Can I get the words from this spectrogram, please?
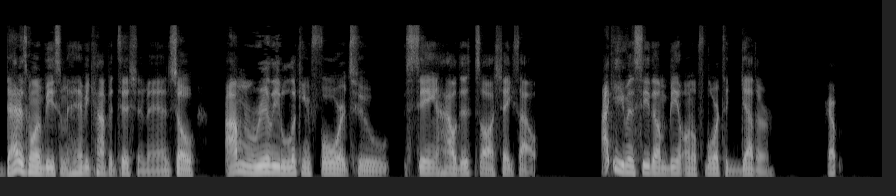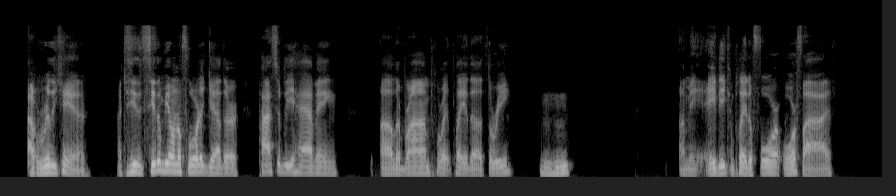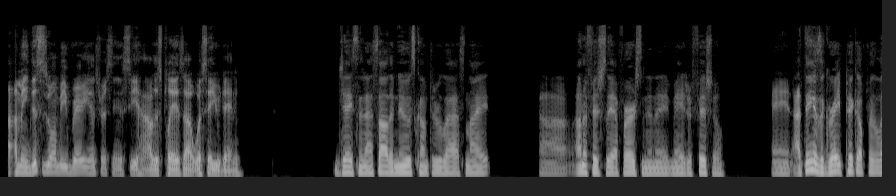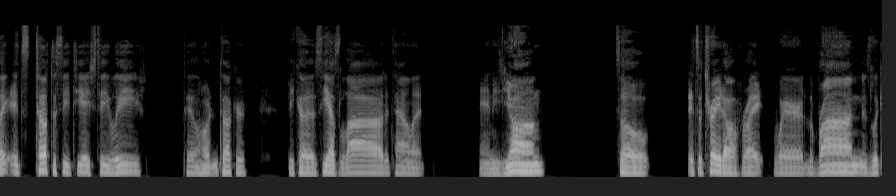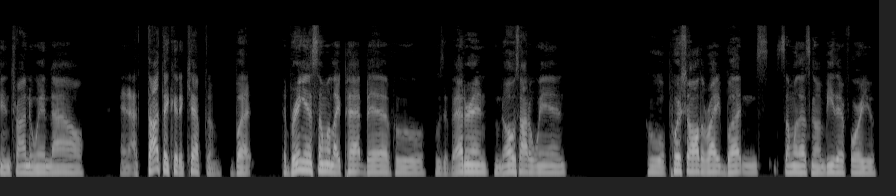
That is going to be some heavy competition, man. So I'm really looking forward to seeing how this all shakes out. I can even see them being on the floor together. Yep. I really can. I can see, see them be on the floor together, possibly having uh, LeBron play, play the 3 Mm-hmm. I mean, AD can play the four or five. I mean, this is going to be very interesting to see how this plays out. What say you, Danny? Jason, I saw the news come through last night, uh, unofficially at first, and then they made it official. And I think it's a great pickup for the late. It's tough to see THT leave, Talen Horton Tucker, because he has a lot of talent and he's young. So it's a trade off, right? Where LeBron is looking, trying to win now. And I thought they could have kept him, but to bring in someone like Pat Bev, who who's a veteran, who knows how to win, who will push all the right buttons, someone that's going to be there for you.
